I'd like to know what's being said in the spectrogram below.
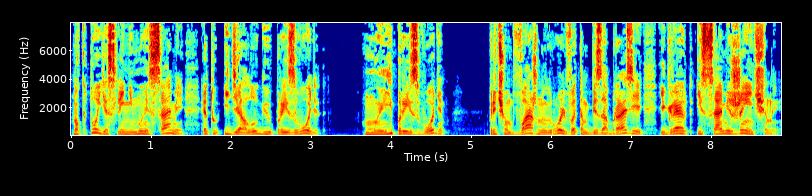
Но кто, если не мы сами, эту идеологию производит? Мы производим. Причем важную роль в этом безобразии играют и сами женщины,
